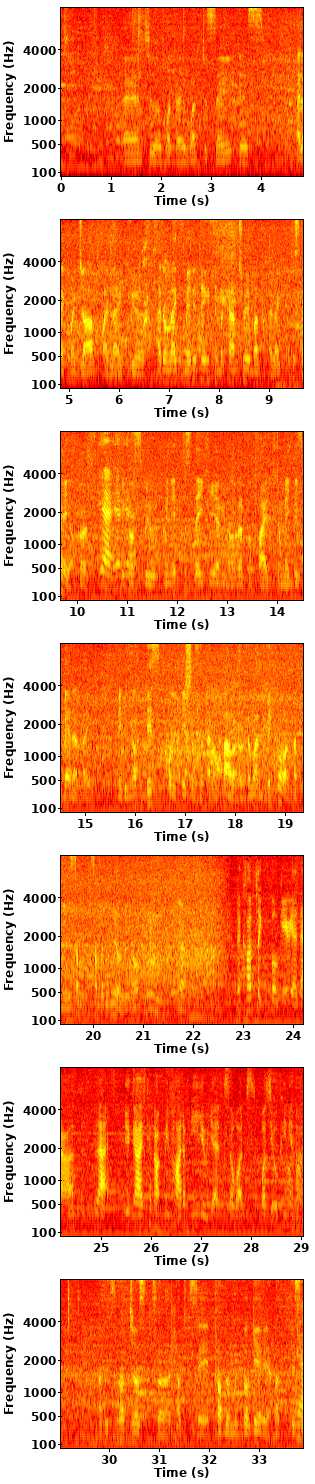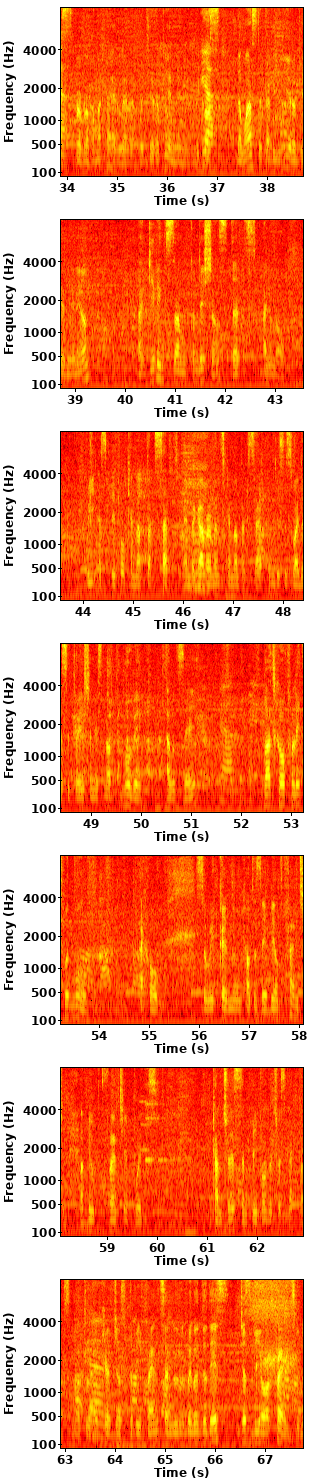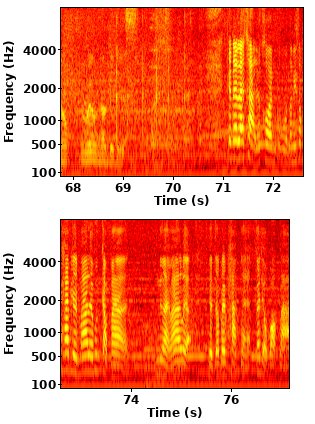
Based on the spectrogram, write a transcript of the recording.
And uh, what I want to say is, I like my job. I like. Uh, I don't like many things in the country, but I like to stay, of course. Yeah, yeah, because we we need to stay here in order to fight to make this better. Like maybe not these politicians that are in power or the one before, but maybe some somebody new. You know. Yeah. The conflict in Bulgaria now that you guys cannot be part of EU yet. So what's what's your opinion on? But it's not just uh, how to say problem with Bulgaria, but this Yeah. is problem on a higher level with European Union. Because the ones that are in European Union are giving some conditions that I don't know we as people cannot accept and the governments cannot accept. And this is why the situation is not moving I would say. Yeah. but hopefully it would move. I hope so we can uh, how to say build friendship but build friendship with countries and people that respect us not like uh, just to be friends and we will do this just be our friends you know we will not do this ก็นั่นแหละค่ะทุกคน โอ้โหตอนนี้สภาพเย็นมากเลยเพิ่งกลับมาเหนื่อยมากเลยอะเดี๋ยวจะไปพักแหละ ก็เดี๋ยวบอกลา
